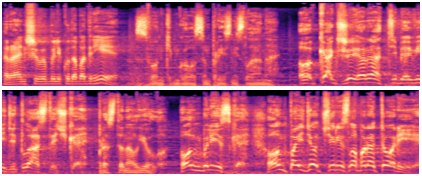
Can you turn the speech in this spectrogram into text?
Раньше вы были куда бодрее», — звонким голосом произнесла она. «О, как же я рад тебя видеть, ласточка!» – простонал Йолу. «Он близко! Он пойдет через лаборатории!»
